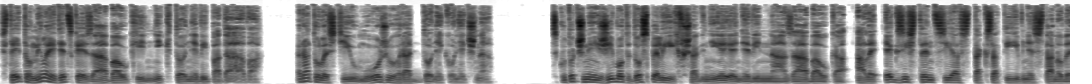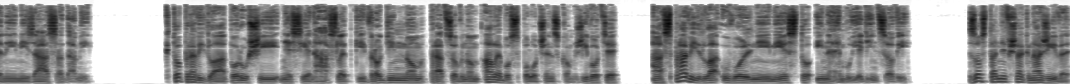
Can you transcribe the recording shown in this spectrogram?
Z tejto milej detskej zábavky nikto nevypadáva. Ratolesti ju môžu hrať do nekonečna. Skutočný život dospelých však nie je nevinná zábavka, ale existencia s taxatívne stanovenými zásadami. Kto pravidlá poruší, nesie následky v rodinnom, pracovnom alebo spoločenskom živote a z pravidla uvoľní miesto inému jedincovi. Zostane však nažive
